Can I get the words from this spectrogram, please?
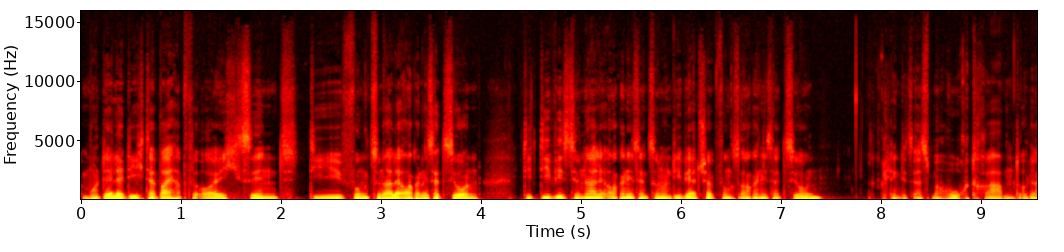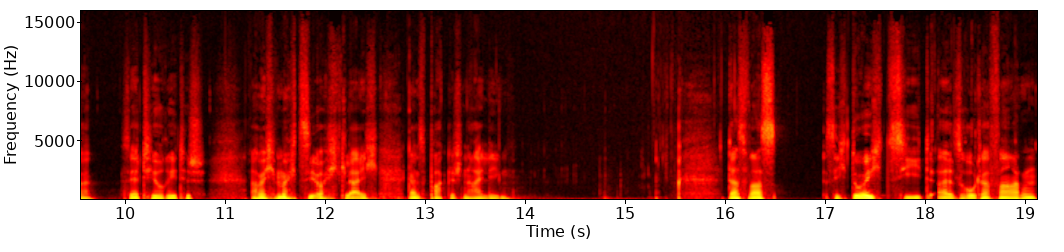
Modelle, die ich dabei habe für euch, sind die funktionale Organisation, die divisionale Organisation und die Wertschöpfungsorganisation. Das klingt jetzt erstmal hochtrabend oder sehr theoretisch, aber ich möchte sie euch gleich ganz praktisch nahelegen. Das, was sich durchzieht als roter Faden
